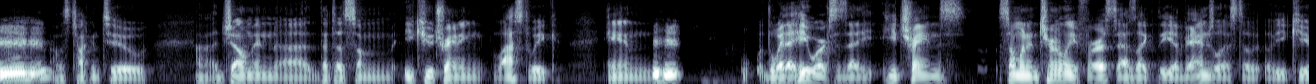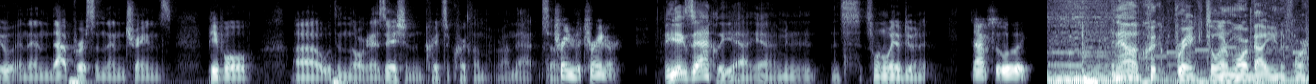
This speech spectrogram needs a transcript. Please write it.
Mm-hmm. I was talking to uh, a gentleman uh, that does some EQ training last week, and mm-hmm. the way that he works is that he, he, trains someone internally first as like the evangelist of, of EQ, and then that person then trains people uh, within the organization and creates a curriculum around that. So train the trainer. exactly. Yeah. Yeah. I mean, it, it's it's one way of doing it. Absolutely. And now a quick break to learn more about Uniphore.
